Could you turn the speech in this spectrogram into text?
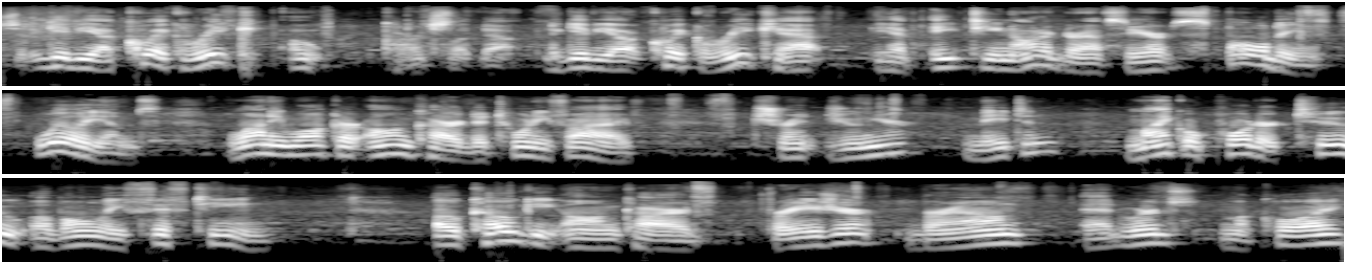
So to give you a quick recap, oh, card slipped out. To give you a quick recap, you have 18 autographs here. Spalding, Williams, Lonnie Walker on card to 25, Trent Jr., Maten. Michael Porter, 2 of only 15. Okogie on card. Frazier, Brown, Edwards, McCoy.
